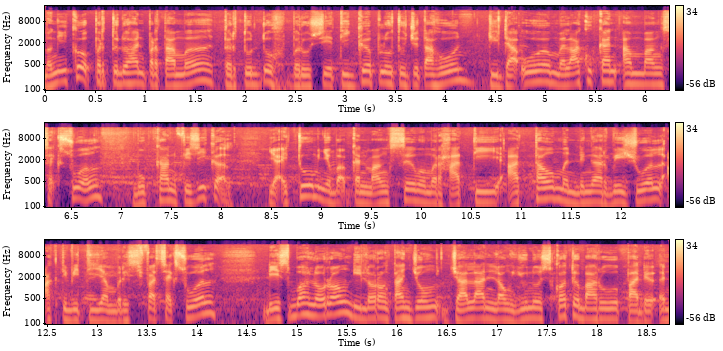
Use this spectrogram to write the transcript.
Mengikut pertuduhan pertama, tertuduh berusia 37 tahun didakwa melakukan ambang seksual bukan fizikal iaitu menyebabkan mangsa memerhati atau mendengar visual aktiviti yang bersifat seksual di sebuah lorong di Lorong Tanjung, Jalan Long Yunus, Kota Baru pada 6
